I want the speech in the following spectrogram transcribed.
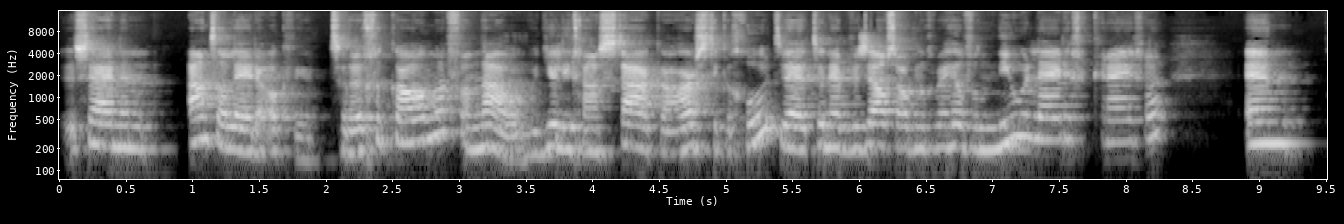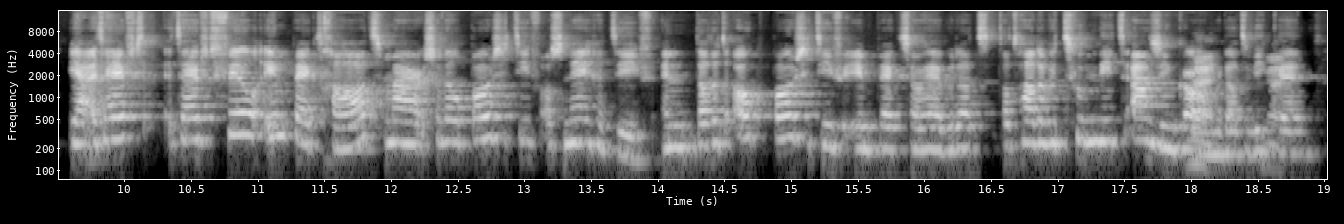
zijn een aantal leden ook weer teruggekomen. Van nou, jullie gaan staken, hartstikke goed. Uh, toen hebben we zelfs ook nog weer heel veel nieuwe leden gekregen. En ja, het heeft, het heeft veel impact gehad, maar zowel positief als negatief. En dat het ook positieve impact zou hebben, dat, dat hadden we toen niet aanzien komen dat weekend.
